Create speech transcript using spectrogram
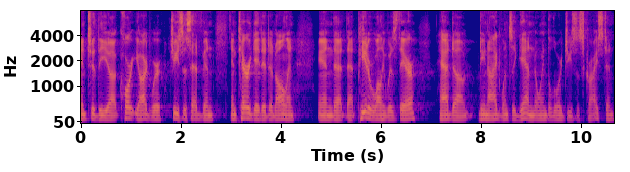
into the uh, courtyard where Jesus had been interrogated and all, and, and that, that Peter, while he was there, had uh, denied once again knowing the Lord Jesus Christ. And,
